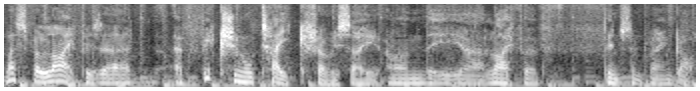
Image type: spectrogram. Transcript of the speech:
Lust for Life is a, a fictional take, shall we say, on the uh, life of Vincent van Gogh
